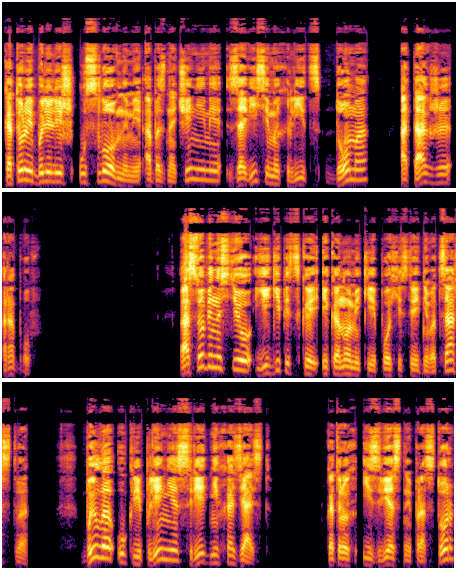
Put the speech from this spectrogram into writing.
которые были лишь условными обозначениями зависимых лиц дома, а также рабов. Особенностью египетской экономики эпохи Среднего Царства было укрепление средних хозяйств, в которых известный простор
